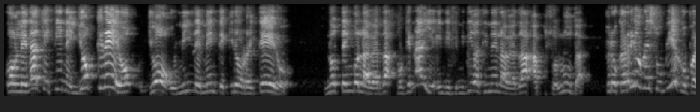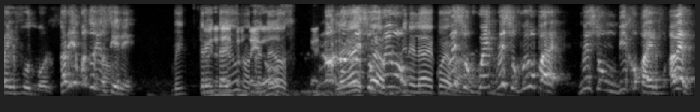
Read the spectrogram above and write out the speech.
con la edad que tiene, yo creo, yo humildemente creo, reitero, no tengo la verdad, porque nadie en definitiva tiene la verdad absoluta. Pero Carrillo no es un viejo para el fútbol. Carrillo, ¿cuántos años No. tiene? 20 Ahorita tiene 31, 32. No, La no, no de es un juego. tiene la edad de Cueva. No es un juego, no es un juego para, no es un viejo para el. A ver,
